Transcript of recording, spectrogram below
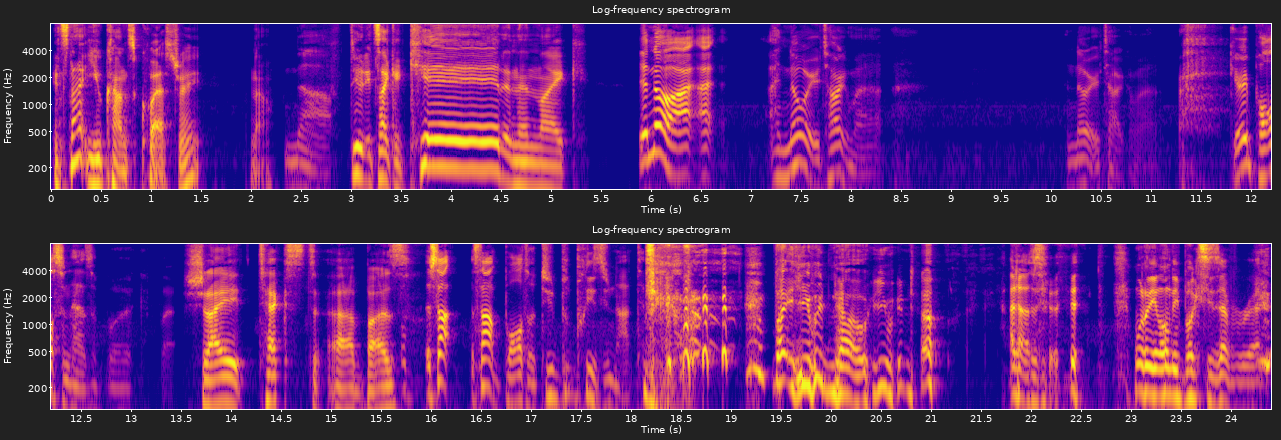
It's not Yukon's Quest, right? No, no, dude, it's like a kid, and then like, Yeah, no, I, I I know what you're talking about. I know what you're talking about. Gary Paulsen has a book, but should I text uh, Buzz? it's not it's not Balto. Dude, please do not. But he would know. He would know. I know one of the only books he's ever read.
